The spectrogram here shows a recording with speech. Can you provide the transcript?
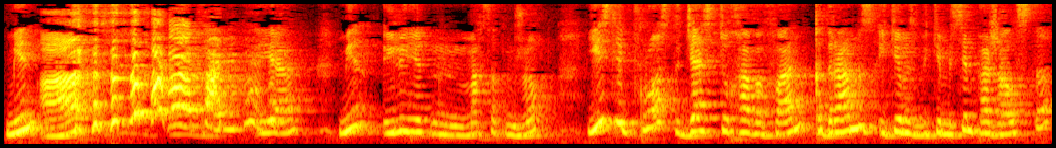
Мен А? иә мен үйленетін мақсатым жоқ. Если просто just to have a fun қыдырамыз үйтеміз бүйтеміз десем пожалуйста.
